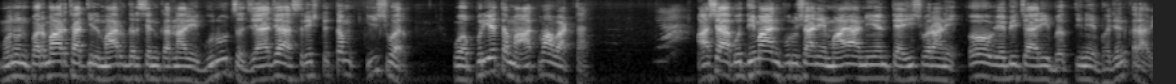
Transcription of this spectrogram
म्हणून परमार्थातील मार्गदर्शन करणारे गुरुच ज्या ज्या श्रेष्ठतम ईश्वर व प्रियतम आत्मा वाटतात अशा बुद्धिमान पुरुषाने माया नियंत्या ईश्वराने अव्यभिचारी भक्तीने भजन करावे.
